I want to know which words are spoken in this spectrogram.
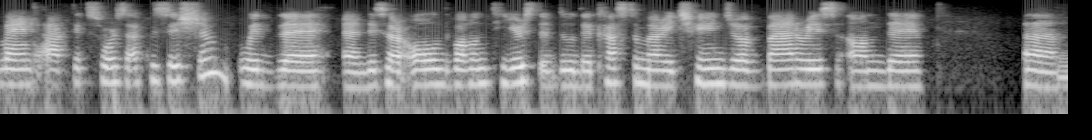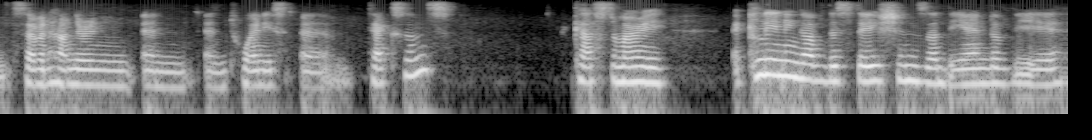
land active source acquisition with the, and these are all the volunteers that do the customary change of batteries on the um, 720 um, Texans, customary cleaning of the stations at the end of the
